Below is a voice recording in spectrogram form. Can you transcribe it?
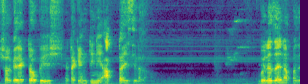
সরকারি একটা অফিস, একটা ক্যান্টিনে আটটা এসি লাগানো। বইলা যায় না আপনাদের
